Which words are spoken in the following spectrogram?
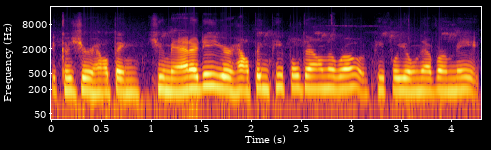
because you're helping humanity, you're helping people down the road, people you'll never meet.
